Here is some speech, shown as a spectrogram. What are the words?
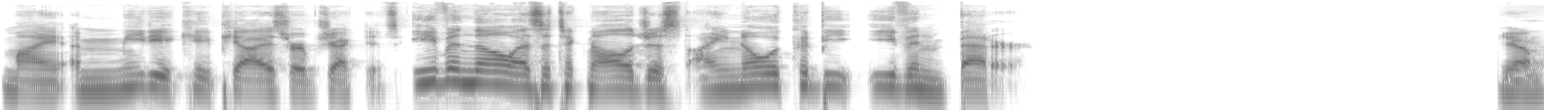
my immediate KPIs or objectives, even though as a technologist, I know it could be even better. Yeah.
